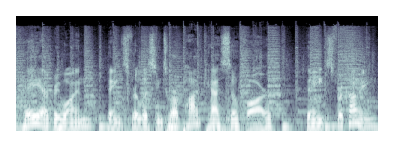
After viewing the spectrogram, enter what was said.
Hey, everyone. Thanks for listening to our podcast so far. Thanks for coming.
